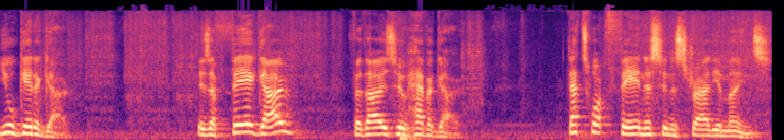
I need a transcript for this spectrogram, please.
you'll get a go. There's a fair go for those who have a go. That's what fairness in Australia means.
